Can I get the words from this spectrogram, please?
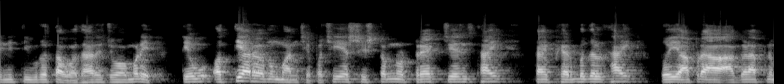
એની તીવ્રતા વધારે જોવા મળે તેવું અત્યારે અનુમાન છે. પછી એ સિસ્ટમનો ટ્રેક ચેન્જ થાય, કાંઈ ફેરબદલ થાય, તો એ આપણે આગળ આપણે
